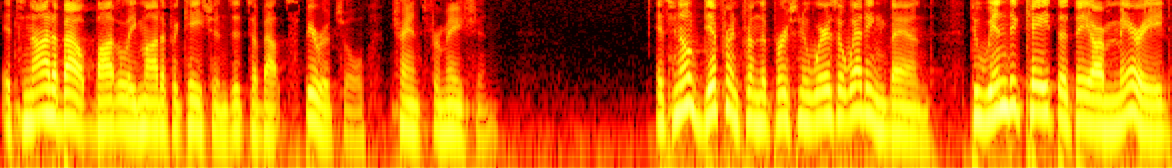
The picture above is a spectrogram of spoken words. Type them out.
It's not about bodily modifications, it's about spiritual transformation. It's no different from the person who wears a wedding band to indicate that they are married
